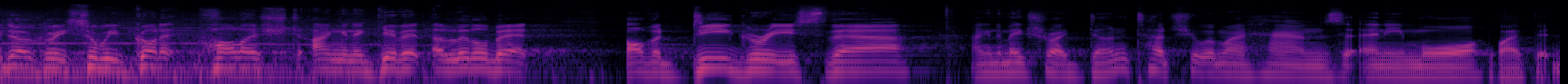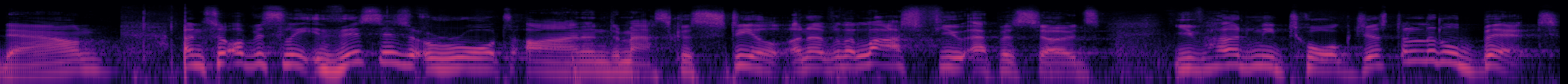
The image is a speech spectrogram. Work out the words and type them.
dokley, so we've got it polished. I'm gonna give it a little bit of a degrease there. I'm gonna make sure I don't touch it with my hands anymore. Wipe it down. And so obviously this is wrought iron and Damascus steel. And over the last few episodes, you've heard me talk just a little bit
